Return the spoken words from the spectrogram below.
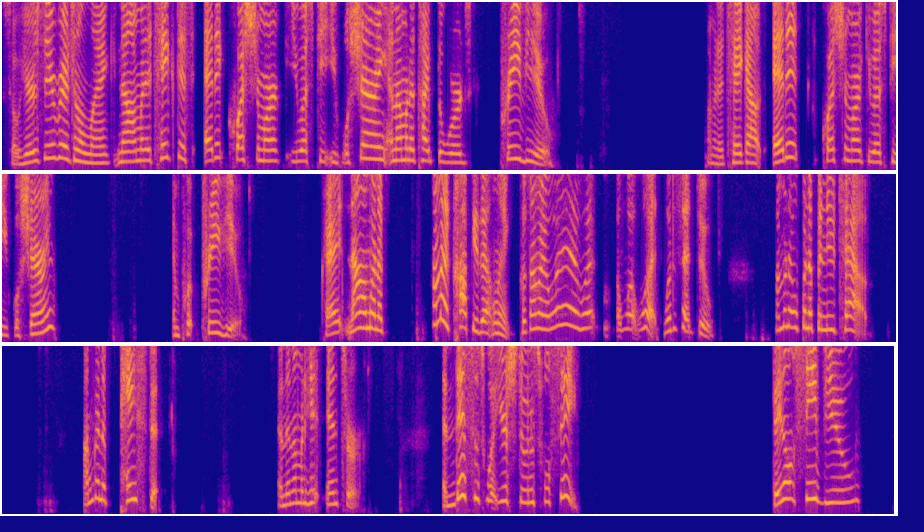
So here's the original link. Now I'm going to take this edit question mark USP equals sharing and I'm going to type the words preview. I'm going to take out edit question mark USP equals sharing and put preview. Okay, now I'm to I'm to copy that link because I'm to what what what what what does that do? I'm to open up a new tab. I'm to paste it. And then I'm to hit enter. And this is what your students will see. They don't see view,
